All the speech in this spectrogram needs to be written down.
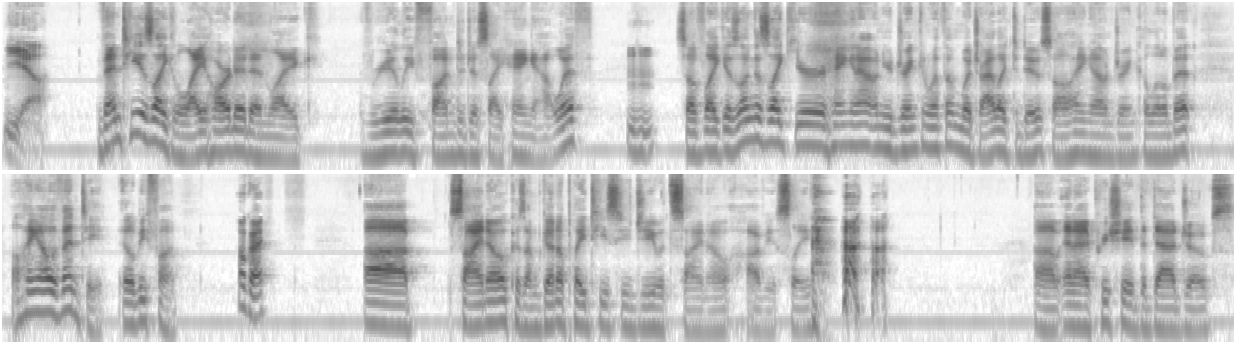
Yeah. Venti is like lighthearted and like really fun to just like hang out with. hmm So if like as long as like you're hanging out and you're drinking with them, which I like to do, so I'll hang out and drink a little bit. I'll hang out with Venti. It'll be fun. Okay. Uh Cyno, because I'm gonna play TCG with Cyno, obviously. um, and I appreciate the dad jokes.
